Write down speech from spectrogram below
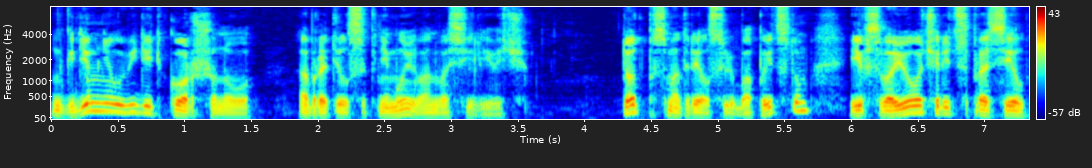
Где мне увидеть Коршунову? — обратился к нему Иван Васильевич. Тот посмотрел с любопытством и, в свою очередь, спросил,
